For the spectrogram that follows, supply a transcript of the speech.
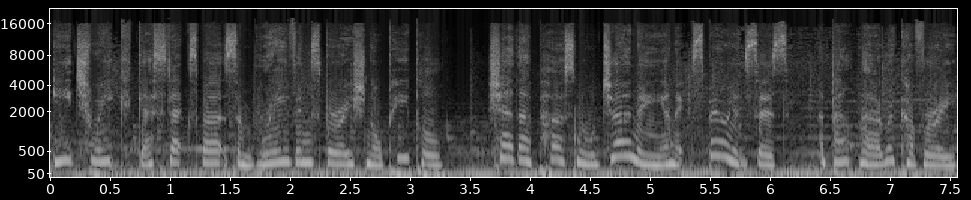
Each week, guest experts and brave inspirational people share their personal journey and experiences about their recovery,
